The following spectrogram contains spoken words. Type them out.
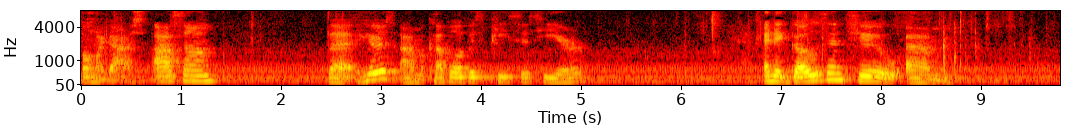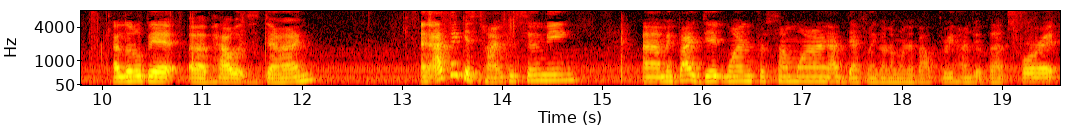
oh my gosh, awesome. But here's um, a couple of his pieces here. And it goes into um, a little bit of how it's done and I think it's time consuming. Um, if I did one for someone, I'm definitely going to want about 300 bucks for it.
